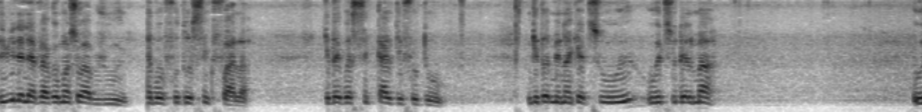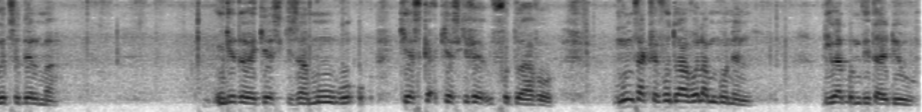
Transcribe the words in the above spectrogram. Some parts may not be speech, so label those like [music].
Depi l'elef la koman so ap jowe, gen bon foto 5 fwa la. Gen dek wè 5 kalite foto. Gen dek men anket sou, ou et sou delma. Ou et sou delma. Gen dek wè kes ki zan moun, kes ki fè foto avò. Moun sak fè foto avò la m konen. Di wè albom detay de ou.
